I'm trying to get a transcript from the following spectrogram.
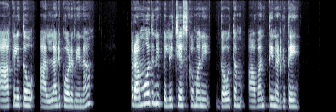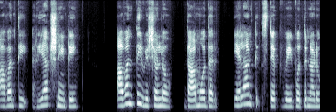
ఆకలితో అల్లాడిపోవడమేనా? ప్రమోద్ని పెళ్ళి చేసుకోమని గౌతమ్ అవంతిని అడిగితే అవంతి రియాక్షన్ ఏంటి? అవంతి విషయంలో దామోదర్ ఎలాంటి స్టెప్ వేయబోతున్నాడు?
